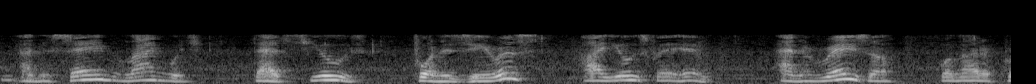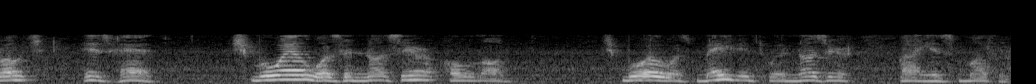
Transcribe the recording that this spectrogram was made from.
And the same language that's used for Naziris, I use for him. And a razor will not approach his head. Shmuel was a Nazir Olam. Shmuel was made into a Nazir by his mother.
